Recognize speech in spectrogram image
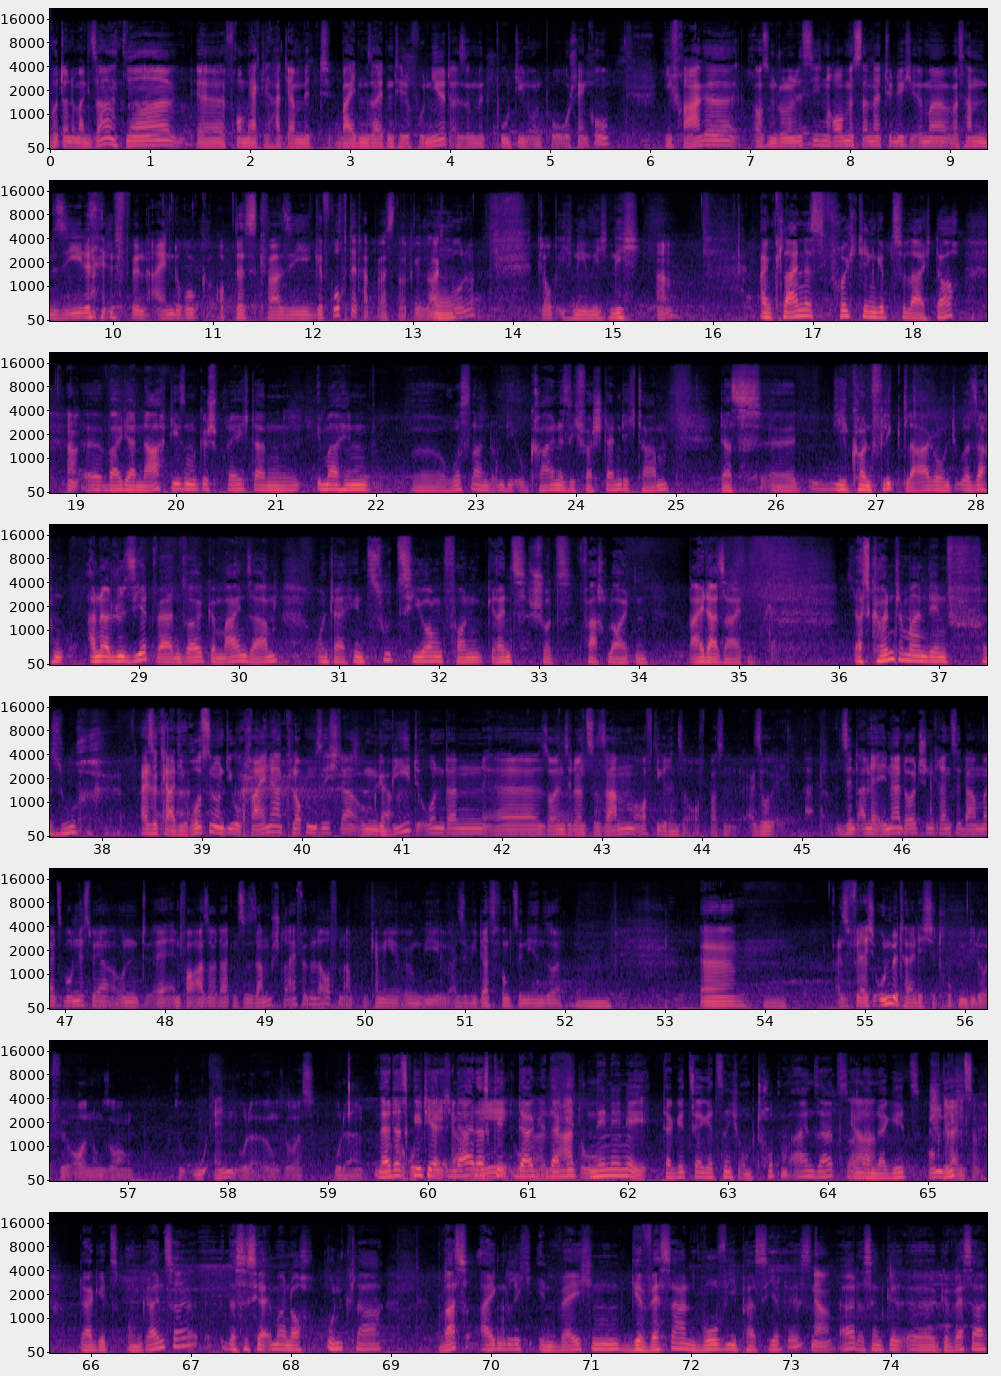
wird dann immer gesagt, ja, äh, Frau Merkel hat ja mit beiden Seiten telefoniert, also mit Putin und Poroschenko. Die Frage aus dem journalistischen Raum ist dann natürlich immer, was haben Sie denn für einen Eindruck, ob das quasi gefruchtet hat, was dort gesagt wurde? Glaube ich nämlich nicht. Ja? Ein kleines Früchtchen gibt es vielleicht doch, Ah. äh, weil ja nach diesem Gespräch dann immerhin Russland und die Ukraine sich verständigt haben, dass äh, die Konfliktlage und Ursachen analysiert werden soll, gemeinsam unter Hinzuziehung von Grenzschutzfachleuten beider Seiten. Das könnte man den Versuch Also klar, die Russen und die Ukrainer kloppen sich da um Gebiet und dann äh, sollen sie dann zusammen auf die Grenze aufpassen. Also äh, sind an der innerdeutschen Grenze damals Bundeswehr und äh, NVA-Soldaten zusammen Streife gelaufen? Ab- Kann mir irgendwie, also wie das funktionieren soll. Äh, also vielleicht unbeteiligte Truppen, die dort für Ordnung sorgen. So UN oder irgend sowas. Oder Na, das geht ja, na, das geht, da, da geht, nee, nee, nee, da geht es ja jetzt nicht um Truppeneinsatz, sondern Ja, da geht es um Grenze. Da geht es um Grenze. Das ist ja immer noch unklar, was eigentlich in welchen Gewässern wo wie passiert ist. Ja. das sind Ge äh, Gewässer,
